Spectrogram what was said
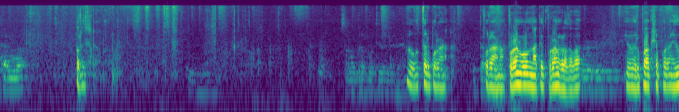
ಧರ್ಮ. ಪ್ರತಿಷ್ಠ ಸಮಗ್ರ ಉತ್ತರ ಪುರಾಣ. ಪುರಾಣ. ಪುರಾಣಗಳು ನಾಲ್ಕೈದು ಪುರಾಣಗಳದಾವ. ಇವು ವಿರೂಪಾಕ್ಷ ಪುರಾಣ ಇದು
